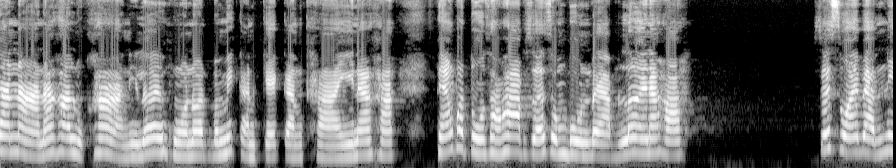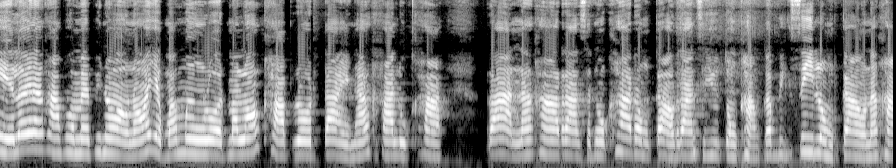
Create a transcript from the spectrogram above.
ด้านหน้านะคะลูกค้านี่เลยหัวน็อตบ่มีการแก้การขายนะคะ แผงประตูสภาพสวยสมบูรณ์แบบเลยนะคะ สวยๆแบบนี้เลยนะคะพ่อแม่พี่น้องเนาะอยากมาเมืองโรถมาลองขับรถได้นะคะลูกค้าร้านนะคะ ร้านสนุกค่าลมเก่าร้านจะอยู่ตรงขามกับบิ๊กซี่ลมเก่านะคะ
